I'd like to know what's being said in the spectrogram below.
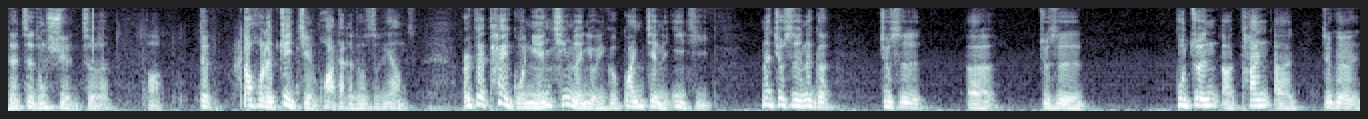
的这种选择。就到后来最简化，大概都是这个样子。而在泰国，年轻人有一个关键的议题，那就是那个，就是呃，就是不尊啊贪呃这个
